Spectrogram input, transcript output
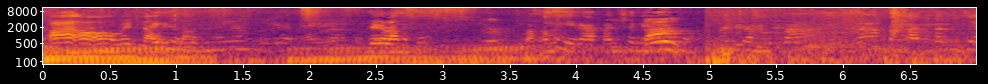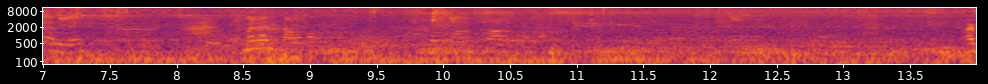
Ah, oo, wait lang, wait lang. Teka lang. Baka mahirapan siya. Ang! Ang pa. Ah, pakatan dyan eh. Malantaw ka. Ay,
